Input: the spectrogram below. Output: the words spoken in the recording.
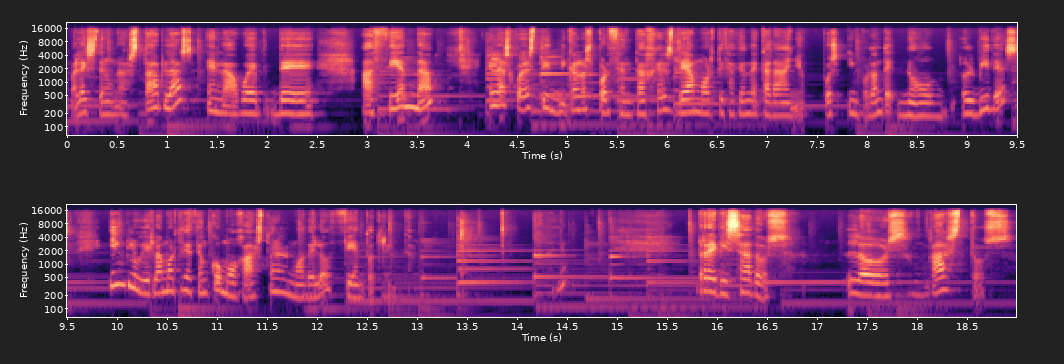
¿vale? Existen unas tablas en la web de Hacienda en las cuales te indican los porcentajes de amortización de cada año. Pues importante, no olvides incluir la amortización como gasto en el modelo 130. Revisados los gastos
